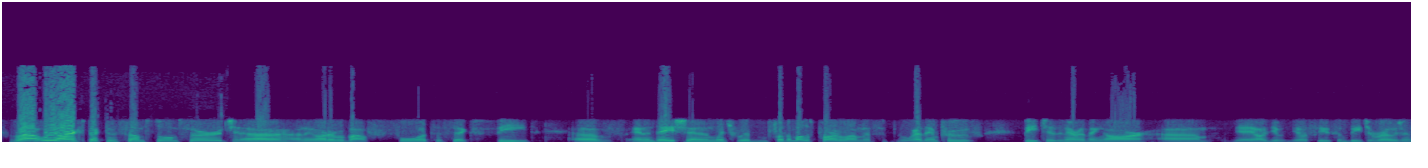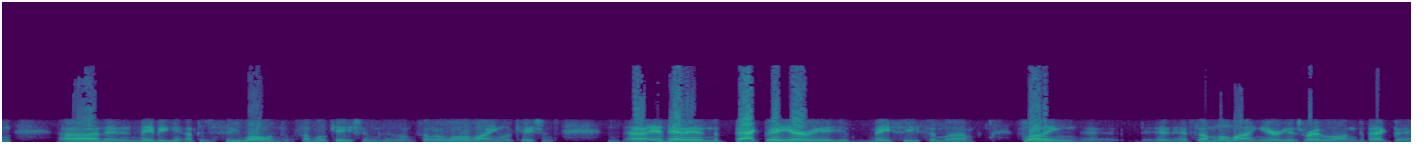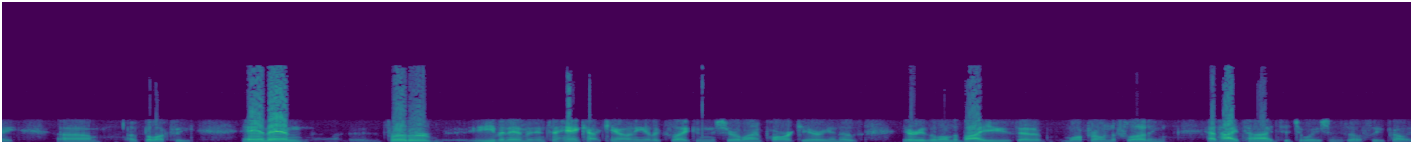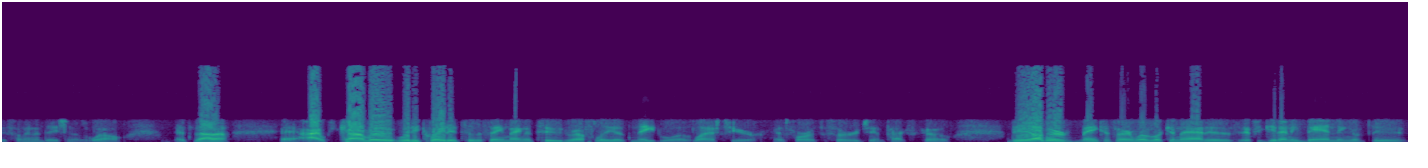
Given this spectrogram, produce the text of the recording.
Well, we are expecting some storm surge uh, on the order of about four to six feet of inundation, which would, for the most part, along this where the improved beaches and everything are, um, you know, you, you'll see some beach erosion, uh, and then maybe getting up to the seawall in some locations and some of the lower lying locations. Uh, and then in the Back Bay area, you may see some uh, flooding uh, in some low-lying areas right along the Back Bay um, of Biloxi. And then further even in, into Hancock County, it looks like in the Shoreline Park area and those areas along the bayous that are more prone to flooding at high tide situations, they'll see probably some inundation as well. It's not a, I kind of would equate it to the same magnitude roughly as Nate was last year as far as the surge impacts go. The other main concern we're looking at is if you get any banding of the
